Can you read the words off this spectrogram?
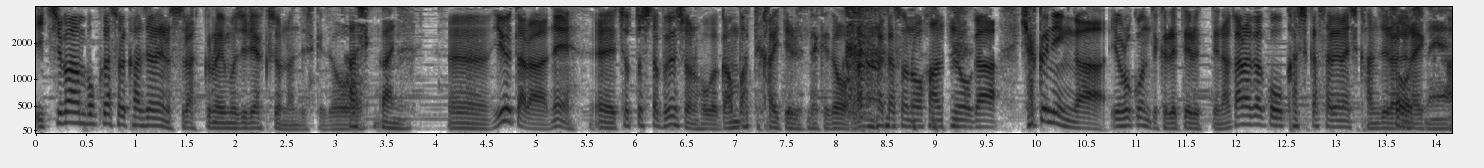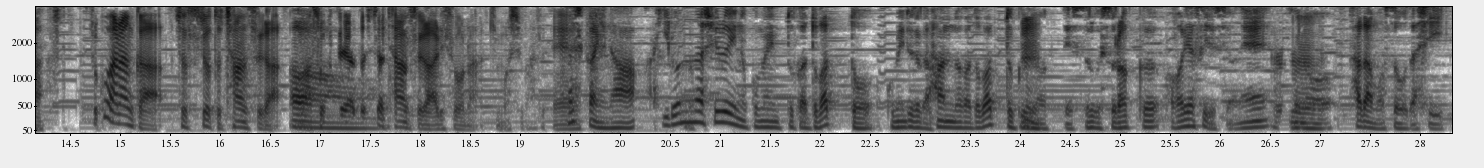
一番僕がそれ感じられるのスラックの絵文字リアクションなんですけど。確かに。うん。言うたらね、えー、ちょっとした文章の方が頑張って書いてるんだけど、なかなかその反応が、100人が喜んでくれてるってなかなかこう可視化されないし感じられないから、そこはなんか、ちょっと、ちょっとチャンスが、まあ、ソフトウェアとしてはチャンスがありそうな気もしますね。確かにな。いろんな種類のコメントがドバッと、コメントとか反応がドバッとくるのって、すごいストラックわかりやすいですよね。うん、その、ただもそうだし、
